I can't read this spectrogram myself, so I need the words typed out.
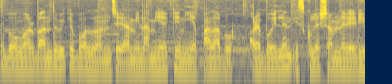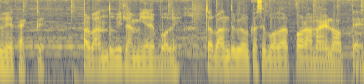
এবং ওর বান্ধবীকে বললাম যে আমি লামিয়াকে নিয়ে পালাবো। ওরে বললেন স্কুলের সামনে রেডি হয়ে থাকতে। আর বান্ধবী লামিয়ারে বলে তার বান্ধবী ওর কাছে বলার পর আমার নখ দেয়।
